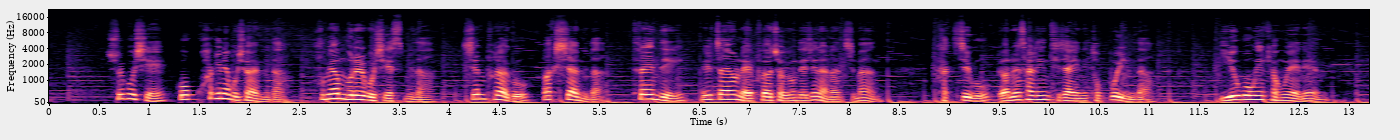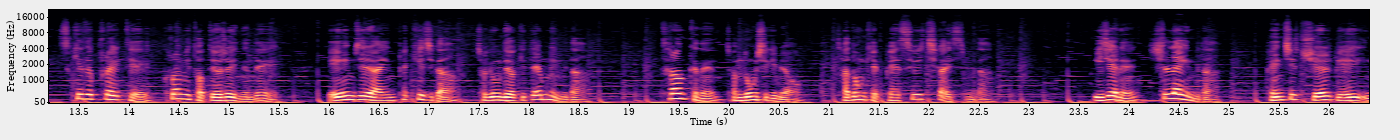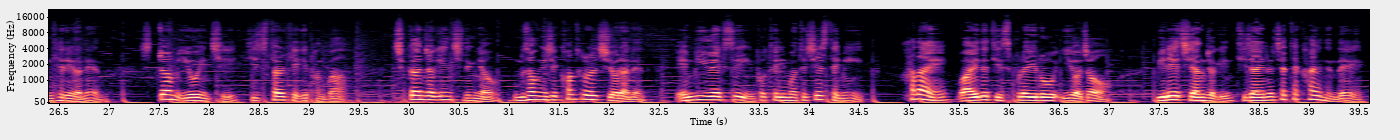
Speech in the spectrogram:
출고 시에 꼭 확인해 보셔야 합니다. 후면부를 보시겠습니다. 심플하고 박시합니다. 트렌드인 일자형 램프가 적용되진 않았지만 각지고 면을 살린 디자인이 돋보입니다. 250의 경우에는 스키드 플레이트에 크롬이 덧대어져 있는데 AMG 라인 패키지가 적용되었기 때문입니다. 트렁크는 전동식이며 자동 개폐 스위치가 있습니다. 이제는 실내입니다. 벤츠 GLB의 인테리어는 10.25인치 디지털 계기판과 직관적인 지능형 음성인식 컨트롤 지원하는 MBUX 인포테인먼트 시스템이 하나의 와이드 디스플레이로 이어져 미래지향적인 디자인을 채택하였는데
